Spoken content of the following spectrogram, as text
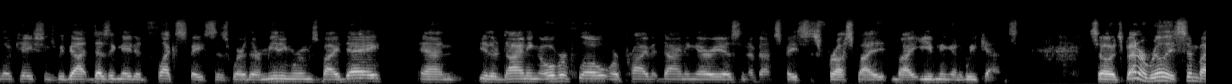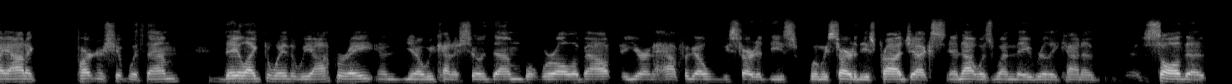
locations we've got designated flex spaces where they're meeting rooms by day and either dining overflow or private dining areas and event spaces for us by by evening and weekends. So it's been a really symbiotic partnership with them. They like the way that we operate, and you know we kind of showed them what we're all about a year and a half ago when we started these when we started these projects, and that was when they really kind of saw the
